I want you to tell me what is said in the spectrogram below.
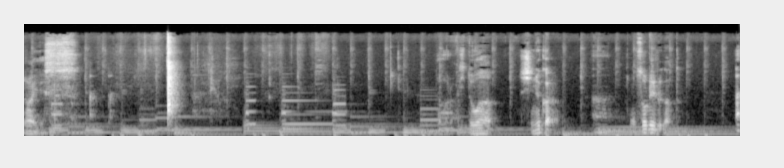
ないです。だから人は死ぬからあ恐れるなと。あ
